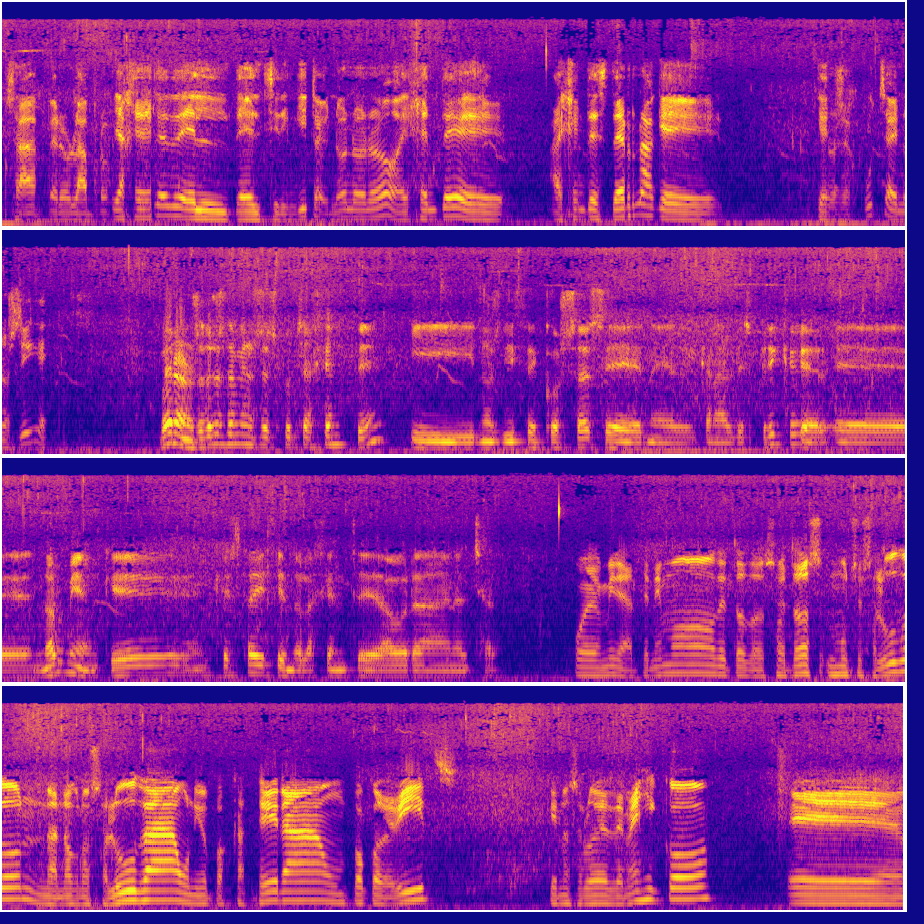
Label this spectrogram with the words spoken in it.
O sea, pero la propia gente del, del chiringuito, y no, no, no, hay gente, hay gente externa que, que nos escucha y nos sigue. Bueno, a nosotros también nos escucha gente y nos dice cosas en el canal de Spreaker. Eh, Normion, ¿qué, ¿qué está diciendo la gente ahora en el chat? Pues mira, tenemos de todo, sobre todo muchos saludos. Nanok nos saluda, Unión Podcastera, un poco de bits, que nos saluda desde México. Eh,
